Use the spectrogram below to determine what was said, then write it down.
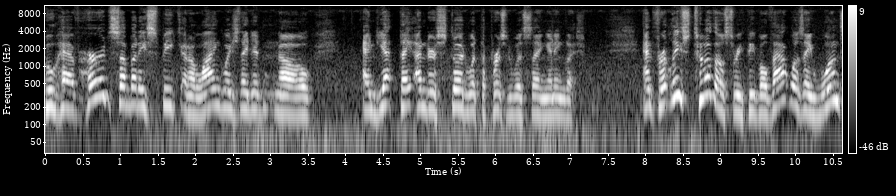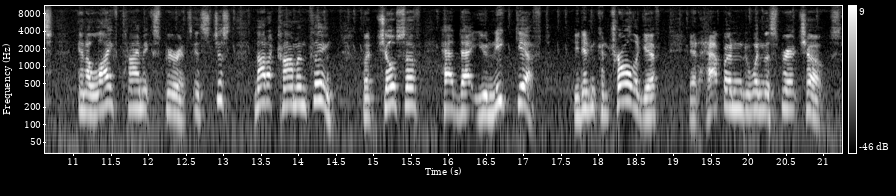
who have heard somebody speak in a language they didn't know and yet they understood what the person was saying in English. And for at least two of those three people, that was a once in a lifetime experience. It's just not a common thing. But Joseph had that unique gift. He didn't control the gift, it happened when the Spirit chose.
